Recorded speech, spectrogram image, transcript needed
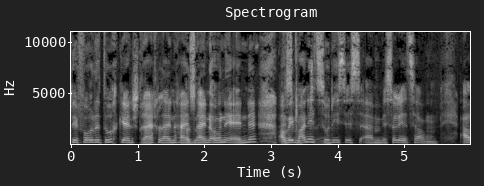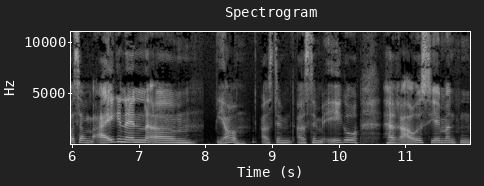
die fordern durchgehend Streichleinheit, Also- nein, ohne Ende. Aber ich meine jetzt so dieses, ähm, wie soll ich jetzt sagen, aus einem eigenen, ähm, ja, aus dem, aus dem Ego heraus jemanden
